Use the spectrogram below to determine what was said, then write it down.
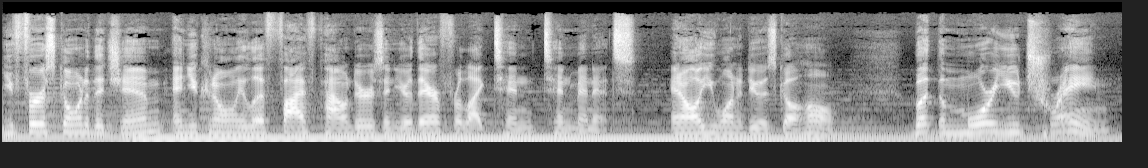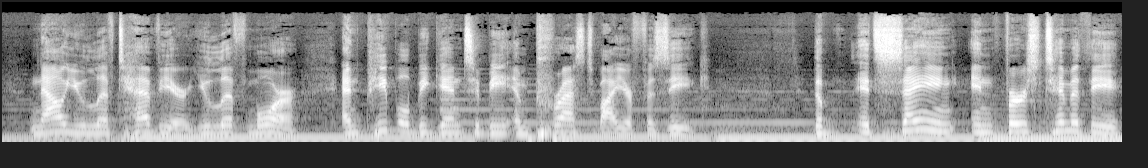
You first go into the gym and you can only lift five pounders and you're there for like 10, 10 minutes. And all you want to do is go home. But the more you train, now you lift heavier, you lift more, and people begin to be impressed by your physique. The, it's saying in First Timothy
